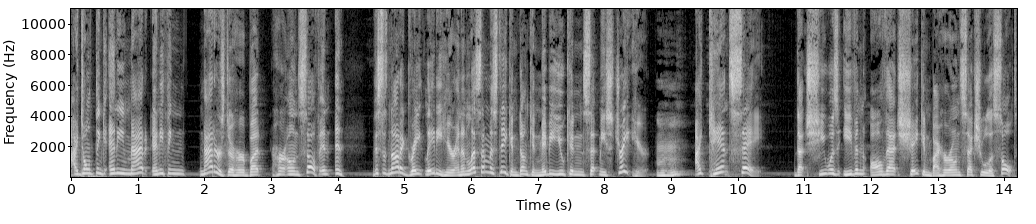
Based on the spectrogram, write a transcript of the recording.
I don't think any matter anything matters to her but her own self. And and this is not a great lady here. And unless I'm mistaken, Duncan, maybe you can set me straight here. Mm-hmm. I can't say that she was even all that shaken by her own sexual assault.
